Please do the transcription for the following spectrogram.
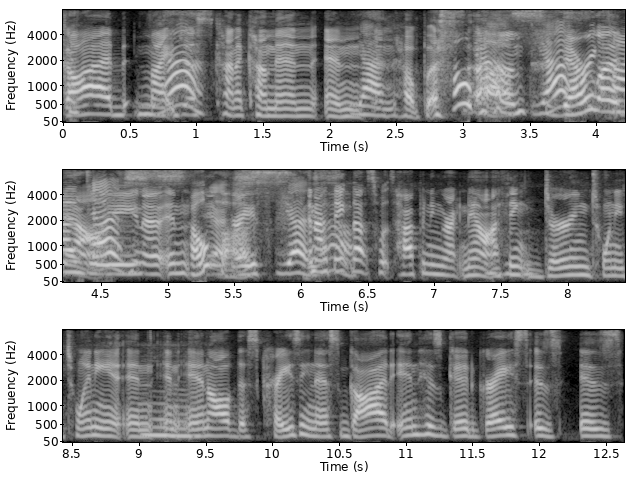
God might Yeah. just kind of come in and, Yeah. and help us. Help us. Um, yeah. Very slow kindly you know, in help us. grace. Yes. And I think that's what's happening right now. I think mm-hmm. during 2020 and, and mm. in all of this craziness, God in his good grace is is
